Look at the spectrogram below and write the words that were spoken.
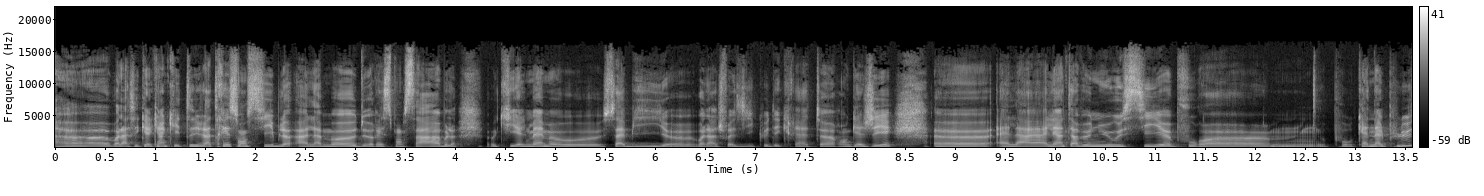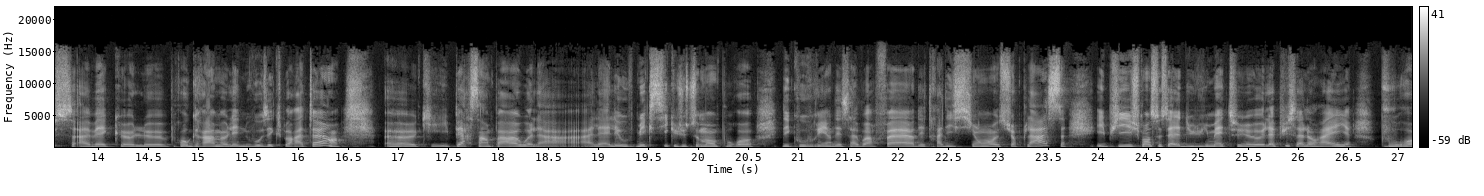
voilà, c'est quelqu'un qui est déjà très sensible à la mode responsable, euh, qui elle-même euh, s'habille, voilà, choisit que des créateurs engagés. elle, a, elle est intervenue aussi pour pour Canal Plus avec le programme Les Nouveaux Explorateurs, qui est hyper sympa où elle a, elle est allée au Mexique justement pour découvrir des savoir-faire, des traditions sur place. Et puis, je pense que ça a dû lui mettre la puce à l'oreille pour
